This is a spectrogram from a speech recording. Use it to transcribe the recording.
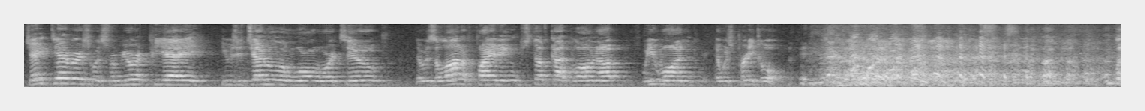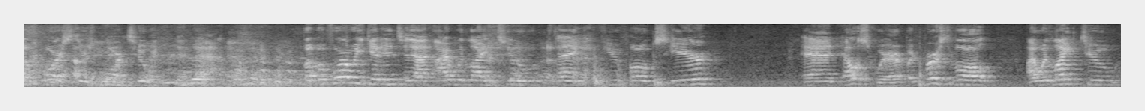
Jake Devers was from York, PA. He was a general in World War II. There was a lot of fighting. Stuff got blown up. We won. It was pretty cool. of course, there's more to it than that. But before we get into that, I would like to thank a few folks here and elsewhere. But first of all, I would like to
